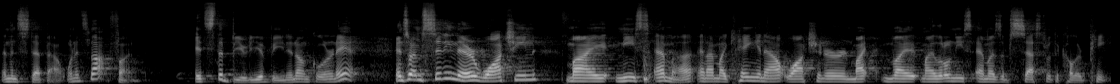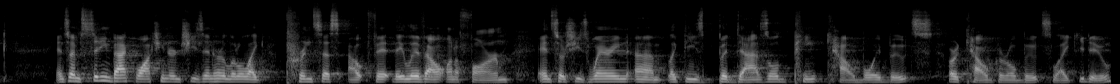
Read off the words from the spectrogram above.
and then step out when it's not fun. It's the beauty of being an uncle or an aunt. And so I'm sitting there watching my niece Emma, and I'm like hanging out watching her, and my, my, my little niece Emma is obsessed with the color pink. And so I'm sitting back watching her, and she's in her little like princess outfit. They live out on a farm, and so she's wearing um, like these bedazzled pink cowboy boots or cowgirl boots, like you do,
